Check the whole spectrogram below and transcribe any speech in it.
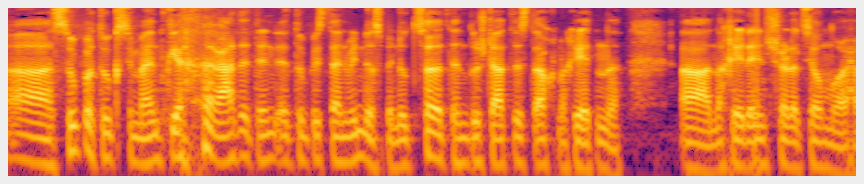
Ah, super, Duxi meint gerade, denn äh, du bist ein Windows-Benutzer, denn du startest auch nach, jedem, äh, nach jeder Installation neu.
